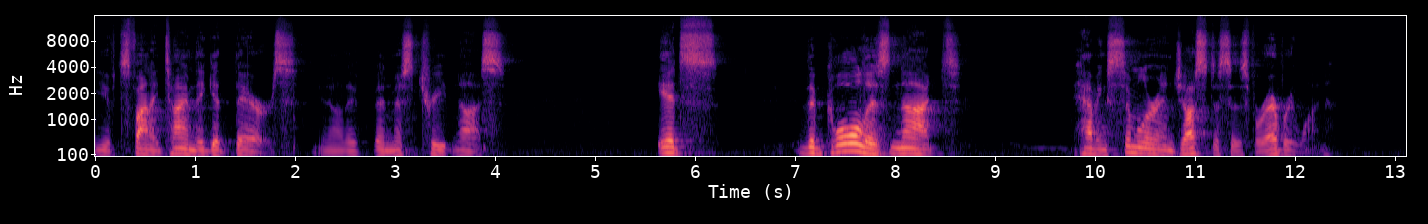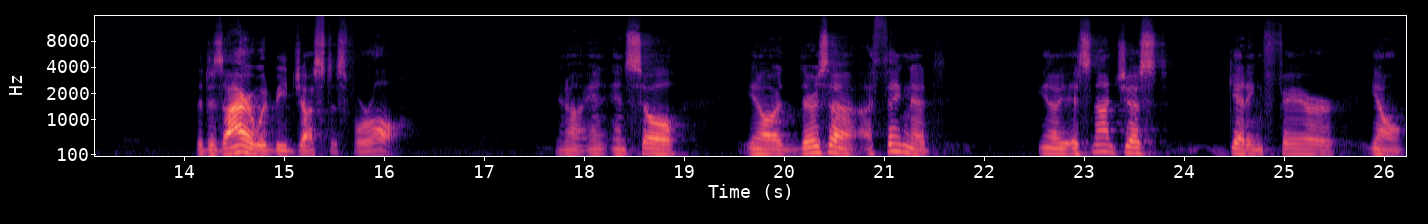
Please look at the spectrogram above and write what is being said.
it's finally time they get theirs. You know, they've been mistreating us. It's the goal is not having similar injustices for everyone. The desire would be justice for all. You know, and, and so, you know, there's a, a thing that, you know, it's not just getting fair, you know,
